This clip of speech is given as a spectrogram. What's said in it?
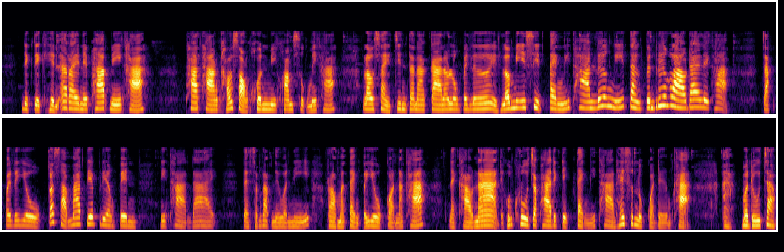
ๆ เด็กๆ เห็นอะไรในภาพนี้คะท่าทางเขาสองคนมีความสุขไหมคะ เราใส่จินตนาการเราลงไปเลย เรามีสิทธิ์แต่งนิทานเรื่องนี้แต่งเป็นเรื่องราวได้เลยค่ะ จากประโยคก็สามารถเรียบเรียงเป็นนิทานได้ แต่สำหรับในวันนี้เรามาแต่งประโยคก่อนนะคะ ในคราวหน้าเดี๋ยวคุณครูจะพาเด็ก ๆ แต่งนิทานให้สนุกกว่าเดิมค่ะอะ มาดูจาก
